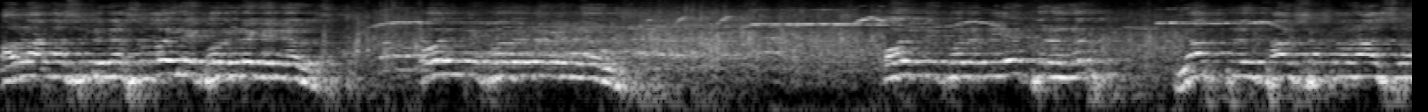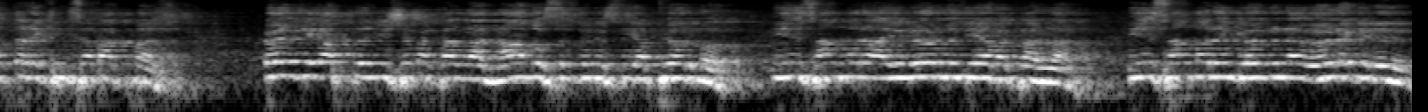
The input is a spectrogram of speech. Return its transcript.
Allah nasip ederse oy rekoruyla geliyoruz. Oy rekoruyla geliyoruz. Oy rekoru niye kırılır? Yaptığın kavşaklara, asfaltlara kimse bakmaz. Önce yaptığın işe bakarlar. Namuslu dürüstlü yapıyor mu? İnsanları ayırıyor mu diye bakarlar. İnsanların gönlüne öyle girilir.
